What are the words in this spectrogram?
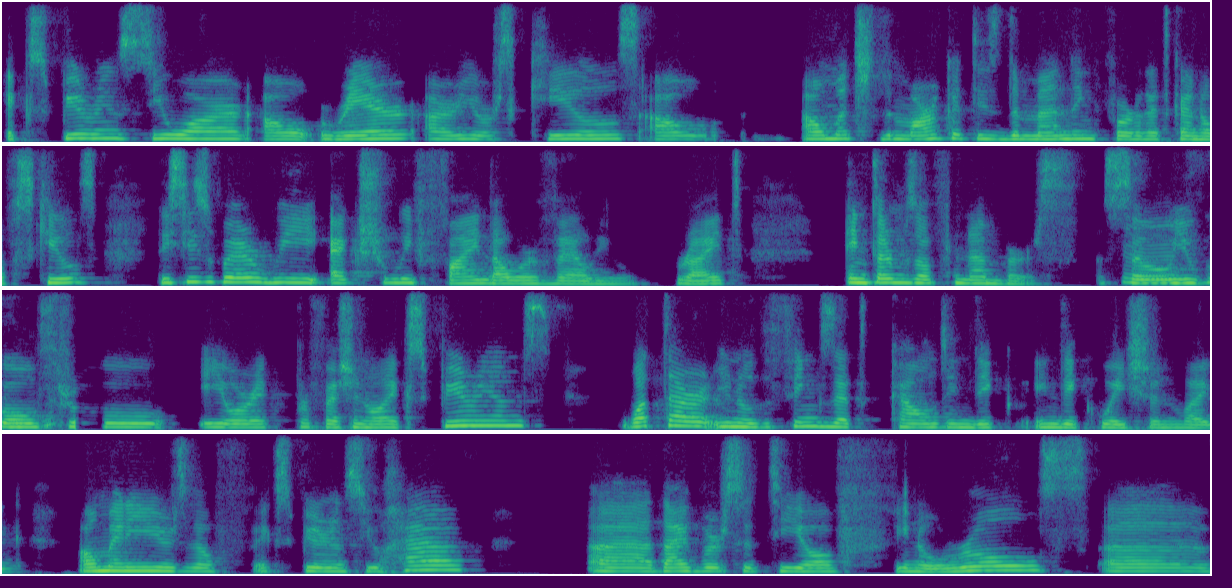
experienced you are, how rare are your skills, how, how much the market is demanding for that kind of skills. This is where we actually find our value, right? In terms of numbers. So you go Mhm. through your professional experience. What are, you know, the things that count in the, in the equation? Like how many years of experience you have, uh, diversity of you know roles, uh,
